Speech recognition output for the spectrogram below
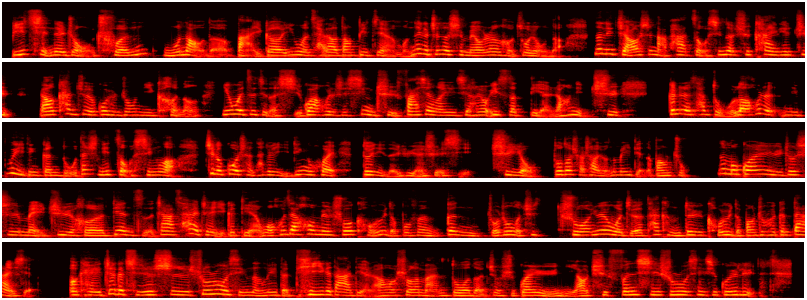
比起那种纯无脑的把一个英文材料当 BGM，那个真的是没有任何作用的。那你只要是哪怕走心的去看一些剧，然后看剧的过程中，你可能因为自己的习惯或者是兴趣，发现了一些很有意思的点，然后你去。跟着他读了，或者你不一定跟读，但是你走心了，这个过程它就一定会对你的语言学习去有多多少少有那么一点的帮助。那么关于就是美剧和电子榨菜这一个点，我会在后面说口语的部分更着重的去说，因为我觉得它可能对于口语的帮助会更大一些。OK，这个其实是输入型能力的第一个大点，然后说了蛮多的，就是关于你要去分析输入信息规律。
